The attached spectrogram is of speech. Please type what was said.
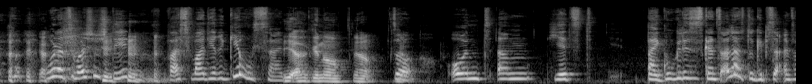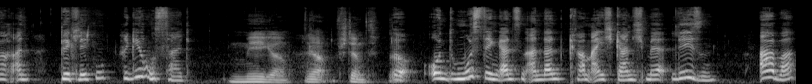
wo da zum Beispiel steht, was war die Regierungszeit. Ja, genau. Ja. So, Ja. und ähm, jetzt bei Google ist es ganz anders. Du gibst einfach an Bill Clinton Regierungszeit. Mega. Ja, stimmt. Ja. So, und du musst den ganzen anderen Kram eigentlich gar nicht mehr lesen. Aber,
